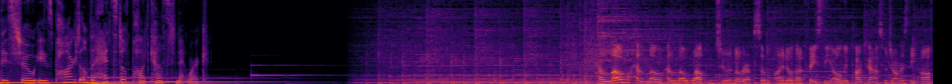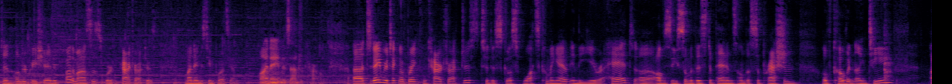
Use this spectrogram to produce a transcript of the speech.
This show is part of the Head Stuff Podcast Network. Hello, hello, hello. Welcome to another episode of I Know That Face, the only podcast which honors the often underappreciated by the masses work of character actors. My name is Stephen Porzio. My name is Andrew Carroll. Uh, today we're taking a break from character actors to discuss what's coming out in the year ahead. Uh, obviously, some of this depends on the suppression of COVID 19.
